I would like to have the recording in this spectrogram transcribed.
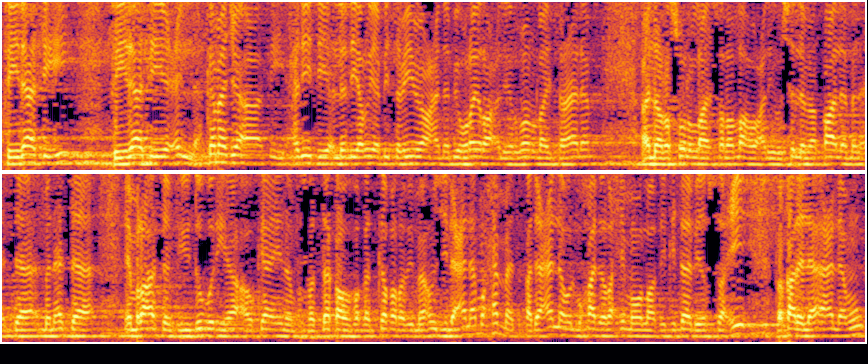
في ذاته في ذاته علة. كما جاء في حديث الذي يروي أبي تميم عن أبي هريرة عليه رضوان الله تعالى أن رسول الله صلى الله عليه وسلم قال من أتى من أتى امرأة في دبرها أو كائنا فصدقه فقد كفر بما أنزل على محمد. قد عله البخاري رحمه الله في كتابه الصحيح فقال لا أعلم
